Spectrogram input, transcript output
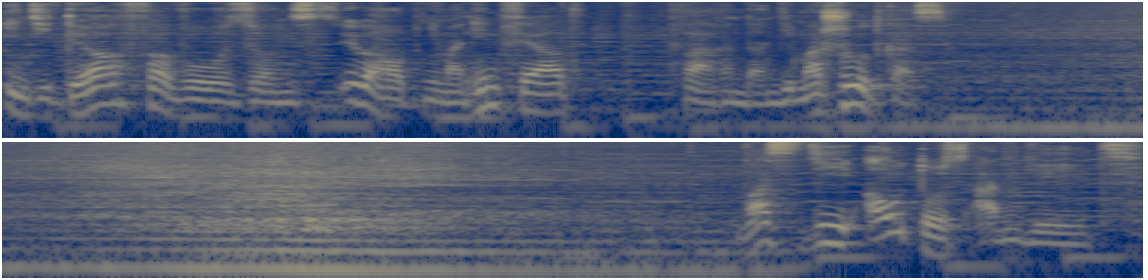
In die Dörfer, wo sonst überhaupt niemand hinfährt, fahren dann die Marschrutkas. Was die Autos angeht,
